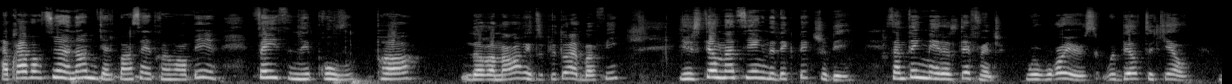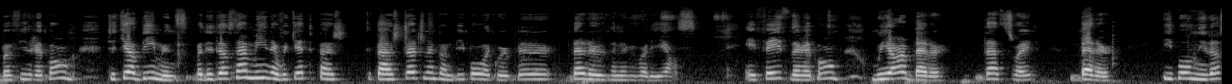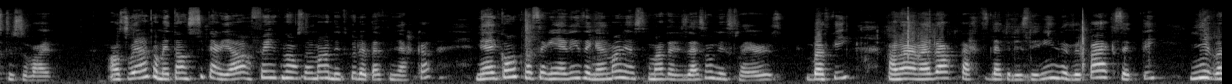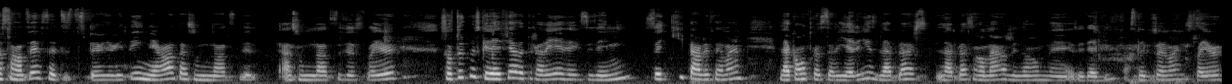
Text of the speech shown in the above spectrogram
Après avoir tué un homme qu'elle pensait être un vampire, Faith n'éprouve pas de remords et dit plutôt à Buffy, You're still not seeing the big picture, B. Something made us different. We're warriors. We're built to kill. Buffy répond, to kill demons, but it does not mean that we get to pass, judgment on people like we're better, than everybody else. Et Faith de répondre, we are better. That's right. Better. People need us to survive. En se voyant comme étant supérieure, Faith non seulement détruit le patriarcat, mais elle contre-réalise également l'instrumentalisation des Slayers. Buffy, pendant la majeure partie de la télésérie, ne veut pas accepter ni ressentir cette supériorité inhérente à son identité, à son identité de Slayer, Surtout parce qu'elle est fière de travailler avec ses amis, ce qui, par le fait même, la contre-sérialise, la place, la place en marge des normes euh, établies, parce qu'habituellement, une Slayer,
